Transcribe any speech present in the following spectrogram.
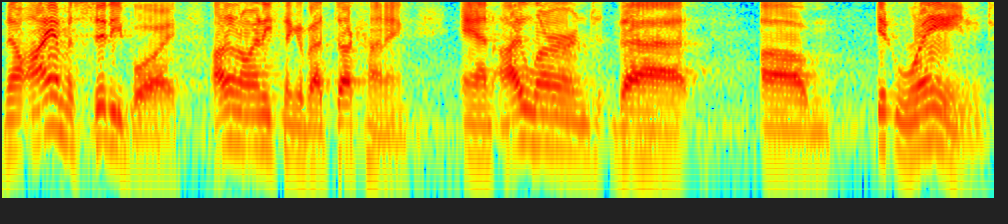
Now, I am a city boy. I don't know anything about duck hunting. And I learned that um, it rained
